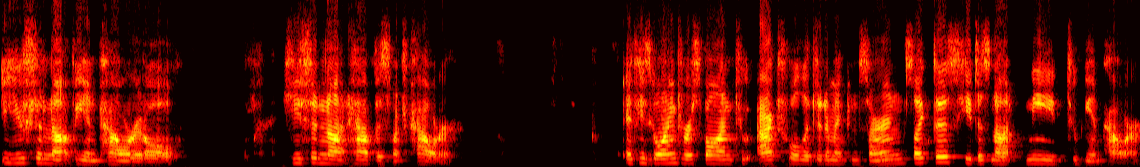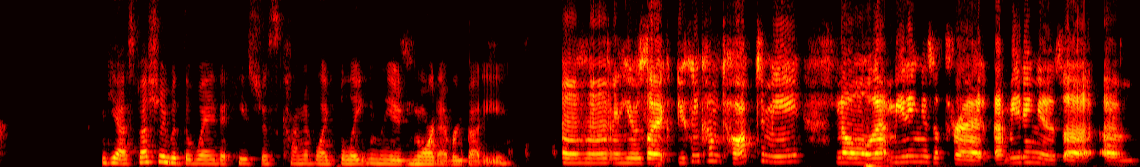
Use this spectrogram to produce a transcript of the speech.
you should not be in power at all. He should not have this much power. If he's going to respond to actual legitimate concerns like this, he does not need to be in power. Yeah, especially with the way that he's just kind of like blatantly ignored everybody. Mm-hmm. And he was like, "You can come talk to me." No, that meeting is a threat. That meeting is a um,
